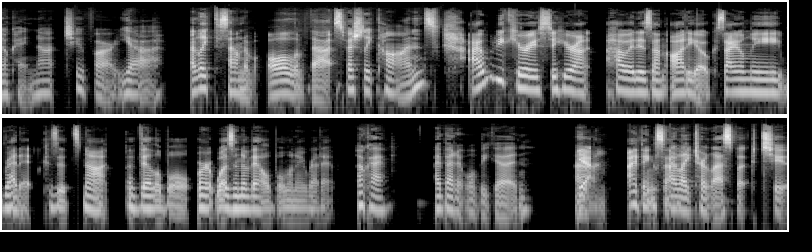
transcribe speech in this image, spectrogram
Okay, not too far. Yeah. I like the sound of all of that, especially cons. I would be curious to hear on, how it is on audio because I only read it because it's not available or it wasn't available when I read it. Okay. I bet it will be good. Yeah, um, I think so. I liked her last book too.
